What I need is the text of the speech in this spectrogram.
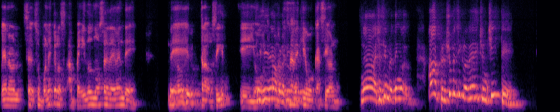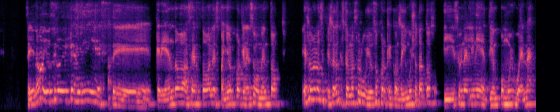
pero se supone que los apellidos no se deben de, de traducir. y yo sí, sí, no, pero esa sí, equivocación. No, yo siempre tengo... Ah, pero yo pensé que lo había dicho en chiste. Sí, no, yo sí lo dije ahí, este, queriendo hacer todo el español, porque en ese momento es uno de los episodios que estoy más orgulloso porque conseguí muchos datos y hice una línea de tiempo muy buena.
